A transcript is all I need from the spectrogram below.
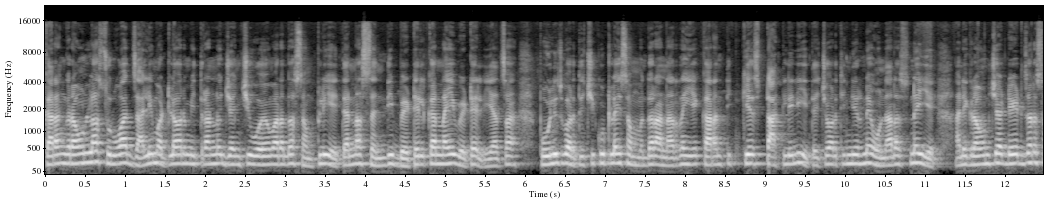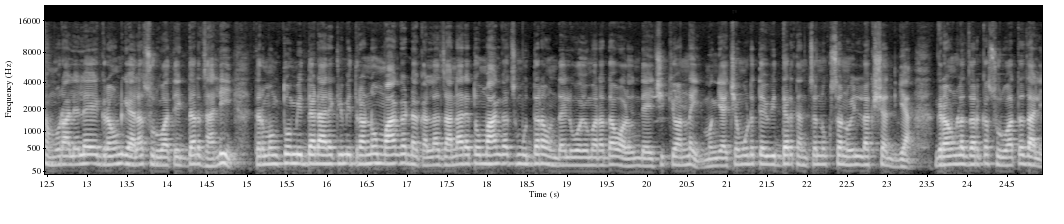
कारण ग्राउंडला सुरुवात झाली म्हटल्यावर मित्रांनो ज्यांची वयोमर्यादा संपली आहे त्यांना संधी भेटेल का नाही भेटेल याचा पोलीस भरतीची कुठलाही संबंध राहणार नाही आहे कारण ती केस टाकलेली त्याच्यावरती निर्णय होणारच नाही आहे आणि ग्राउंडच्या डेट जर समोर आलेला आहे ग्राउंड घ्यायला सुरुवात एकदा झाली तर मग तो मुद्दा डायरेक्टली मित्रांनो माग ढकलला जाणार आहे. तो मागच मुद्दा राहून जाईल वयोमर्यादा वाढून द्यायची किंवा नाही. मग याच्यामुळे त्या विद्यार्थ्यांचं नुकसान होईल लक्षात घ्या. ग्राउंडला जर का सुरुवात झाली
